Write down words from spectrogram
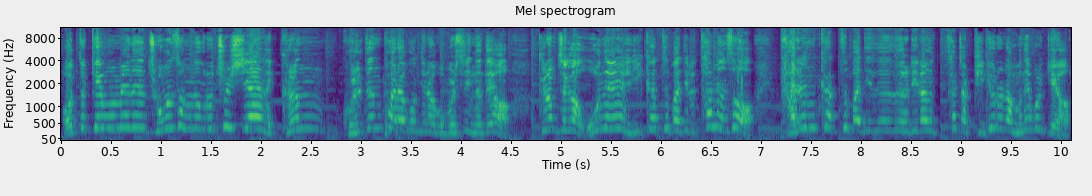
어떻게 보면은 좋은 성능으로 출시한 그런 골든 파라곤이라고 볼 수 있는데요. 그럼 제가 오늘 이 카트 바디를 타면서 다른 카트 바디들이랑 살짝 비교를 한번 해볼게요.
